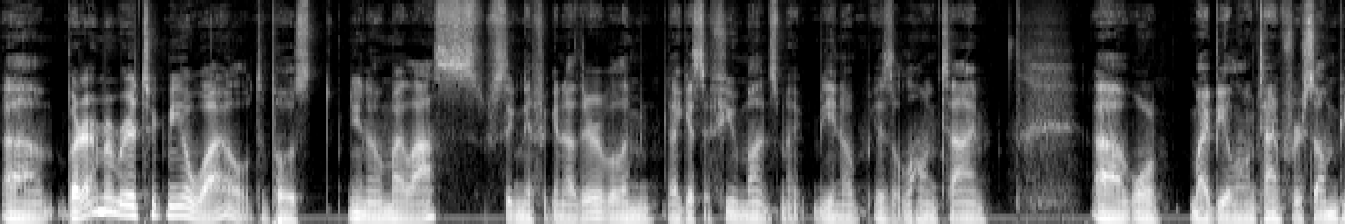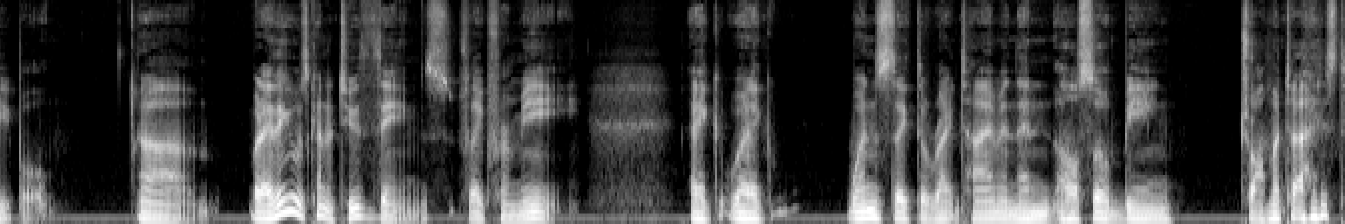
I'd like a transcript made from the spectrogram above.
Um, but I remember it took me a while to post, you know, my last significant other. Well, I mean, I guess a few months might, you know, is a long time, uh, or might be a long time for some people. Um, but I think it was kind of two things, like for me, like like when's like the right time, and then also being traumatized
